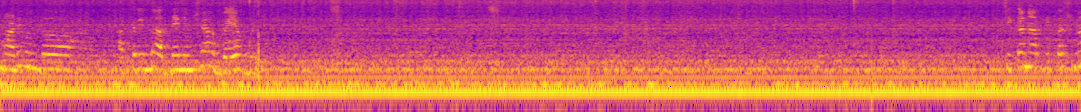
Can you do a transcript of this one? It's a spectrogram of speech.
ಮಾಡಿ ಒಂದು ಹತ್ತರಿಂದ ಹದಿನೈದು ನಿಮಿಷ ಬೇಯಕ್ಕೆ ಚಿಕನ್ ಹಾಕಿದ ತಕ್ಷಣ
